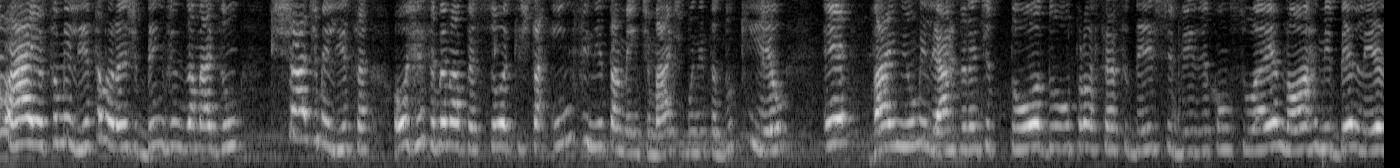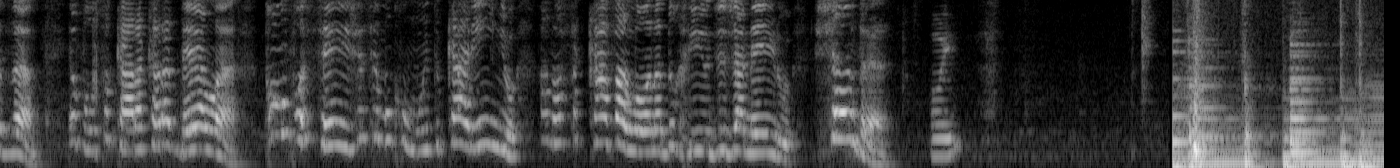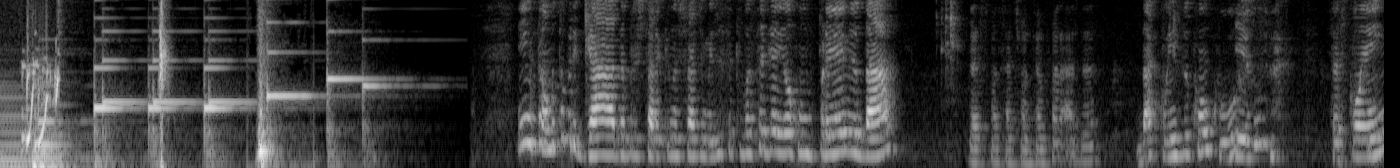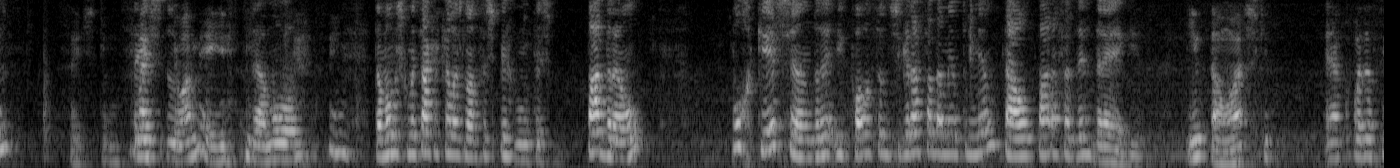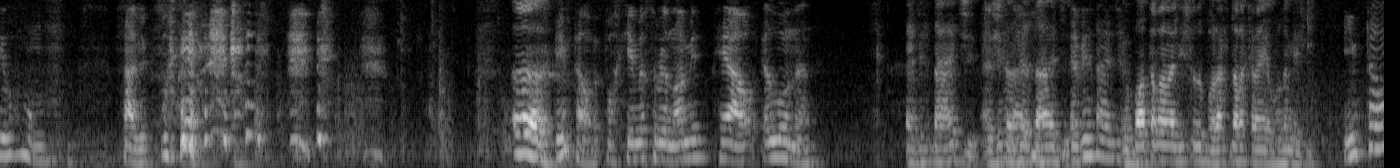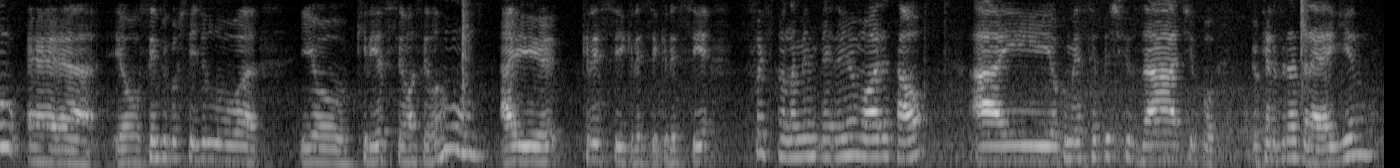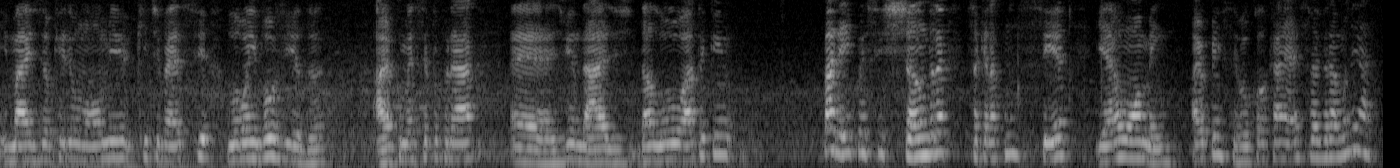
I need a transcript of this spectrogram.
Olá, eu sou Melissa Lorange, bem-vindos a mais um Chá de Melissa. Hoje recebendo uma pessoa que está infinitamente mais bonita do que eu e vai me humilhar durante todo o processo deste vídeo com sua enorme beleza. Eu vou socar a cara dela. Com vocês, recebam com muito carinho a nossa cavalona do Rio de Janeiro, Chandra. Oi. Então, muito obrigada por estar aqui no Chá de Melissa, que você ganhou com o prêmio da... 17 temporada. Da Queens do concurso. Isso. Você ficou em... Sexto. Sexto. Mas eu amei. Você amou? Sim. Então vamos começar com aquelas nossas perguntas padrão. Por que Chandra e qual o seu desgraçadamento mental para fazer drag? Então, eu acho que é a culpa da Sailor Moon. Sabe? Porque... Ah, Então, é porque meu sobrenome real é Luna. é verdade. É Isso verdade. é verdade. É verdade. Eu boto ela na lista do buraco da lacraia, Luna mesmo. Então, é, eu sempre gostei de lua e eu queria ser uma Sailor Moon. Aí cresci, cresci, cresci, foi ficando na minha, minha memória e tal. Aí eu comecei a pesquisar, tipo, eu quero virar drag, mas eu queria um nome que tivesse lua envolvido. Aí eu comecei a procurar é, divindades da lua, até que parei com esse Chandra, só que era com C e é um homem. Aí eu pensei, vou colocar essa vai virar mulher.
